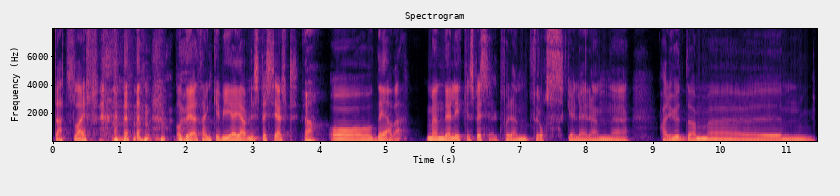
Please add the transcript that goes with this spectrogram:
That's life. og det tenker vi er jævlig spesielt. Ja. Og det er det. Men det er like spesielt for en frosk eller en eh, Herregud, de eh, eh,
